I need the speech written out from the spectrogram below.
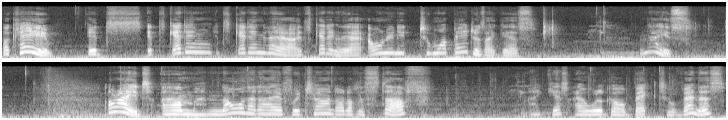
Okay, it's it's getting it's getting there. It's getting there. I only need two more pages, I guess. Nice. All right. Um, now that I have returned all of the stuff, I guess I will go back to Venice.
